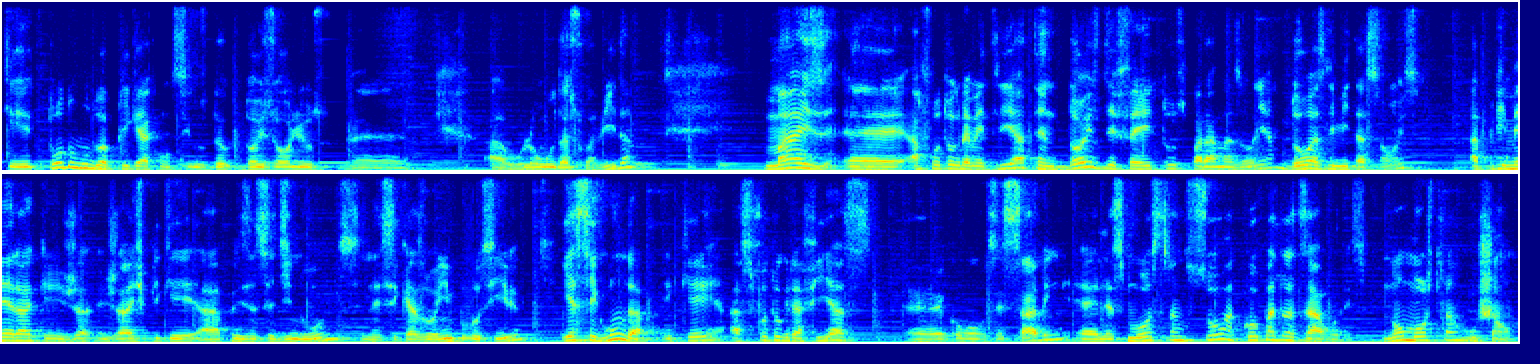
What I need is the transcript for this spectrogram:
que todo mundo aplica com seus dois olhos é, ao longo da sua vida. Mas é, a fotogrametria tem dois defeitos para a Amazônia, duas limitações. A primeira, que já, já expliquei, a presença de nuvens, nesse caso é impossível. E a segunda é que as fotografias é, como vocês sabem, eles mostram só a copa das árvores, não mostram o chão.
